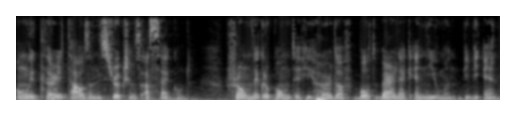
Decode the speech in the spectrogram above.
only 30,000 instructions a second. From Negroponte he heard of Bolt Beranek and Newman, BBN,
